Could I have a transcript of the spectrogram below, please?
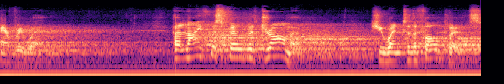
everywhere. Her life was filled with drama. She went to the Falklands.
